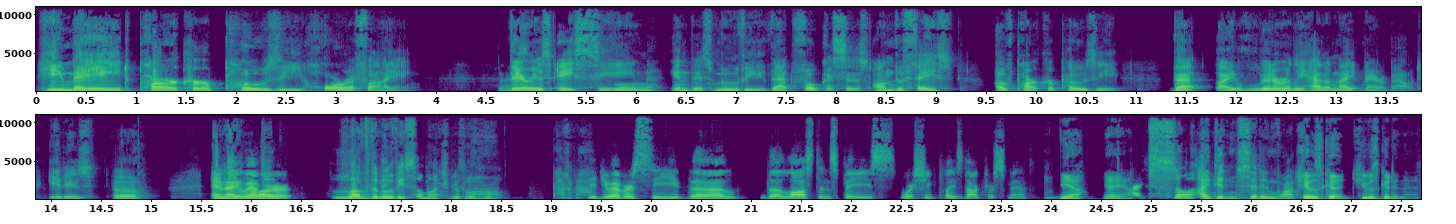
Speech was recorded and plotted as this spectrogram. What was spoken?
He made Parker Posey horrifying. Nice. There is a scene in this movie that focuses on the face of Parker Posey that I literally had a nightmare about. It is, ugh. And I love, ever love the did- movie so much did you ever see the the Lost in Space where she plays Dr. Smith? Yeah, yeah, yeah. I saw, I didn't sit and watch It it. was good. She was good in that.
